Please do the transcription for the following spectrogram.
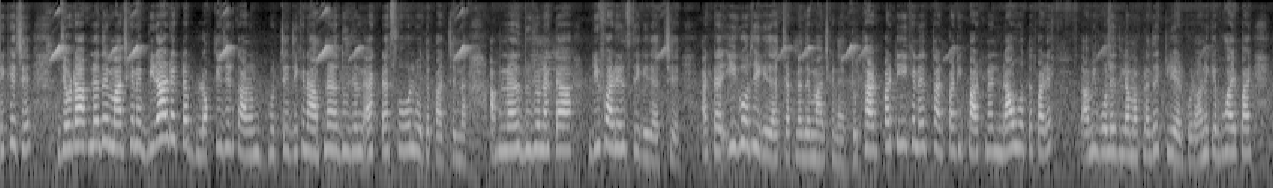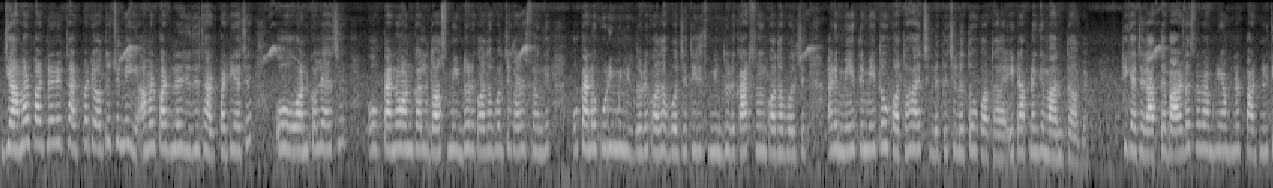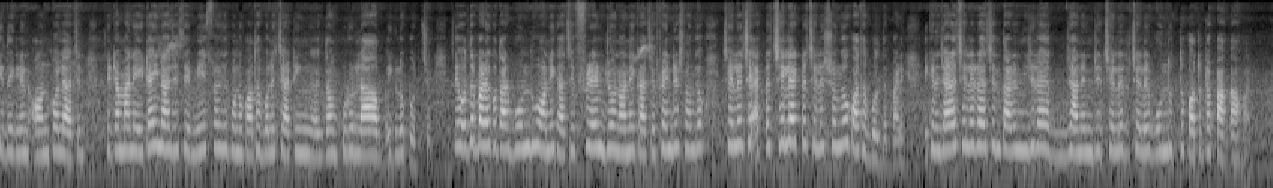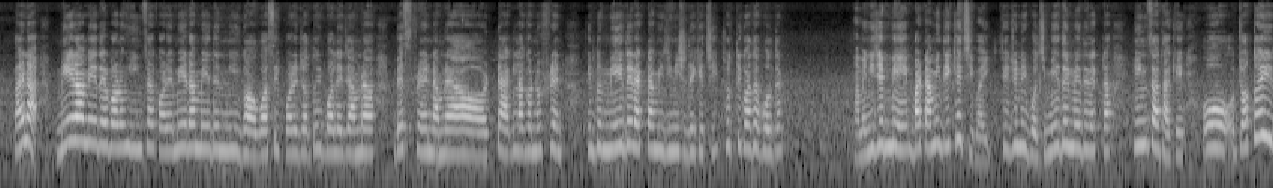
রেখেছে যে ওটা আপনাদের মাঝখানে বিরাট একটা ব্লকেজের কারণ হচ্ছে যেখানে আপনারা দুজন একটা সোল হতে পারছেন না। আপনারা দুজন একটা ডিফারেন্স থেকে যাচ্ছে, একটা ইগো থেকে যাচ্ছে আপনাদের মাঝখানে। তো থার্ড পার্টি এখানে থার্ড পার্টি পার্টনার নাও হতে পারে। আমি বলে দিলাম আপনাদের ক্লিয়ার করে। অনেকে ভয় পায় যে আমার পার্টনারের থার্ড পার্টি অথচ নেই। আমার পার্টনারের যদি থার্ড পার্টি আছে, ও অন কলে আছে, ও কেন অন কলে দশ মিনিট ধরে কথা বলছে কারোর সঙ্গে? ও কেন কুড়ি মিনিট ধরে কথা বলছে, তিরিশ মিনিট ধরে কার সঙ্গে কথা বলছে? আরে মেয়েতে মেয়েতেও কথা হয়, ছেলেতে ছেলেতেও কথা হয়, এটা আপনাকে মানতে হবে। ঠিক আছে, রাতে বারোটার সময় আপনি আপনার পার্টনারকে দেখলেন অন কলে আছেন, সেটা মানে এটাই না যে সে মেয়ের সঙ্গে কোনো কথা বলে চ্যাটিং একদম পুরো লাভ এগুলো করছে। সে হতে পারে তার বন্ধু অনেক আছে ফ্রেন্ড জোন অনেক আছে ফ্রেন্ডের সঙ্গেও ছেলে একটা ছেলে একটা ছেলের সঙ্গেও কথা বলতে পারে। এখানে যারা ছেলেরা আছেন, তারা নিজেরা জানেন যে ছেলের ছেলের বন্ধুত্ব কতটা পাকা হয়। তাই না? মেয়েরা মেয়েদের বরং হিংসা করে, মেয়েরা মেয়েদের নিয়ে গসিপ করে, যতই বলে যে আমরা বেস্ট ফ্রেন্ড আমরা ট্যাগ লাগানো ফ্রেন্ড কিন্তু মেয়েদের একটা আমি জিনিস দেখেছি, সত্যি কথা বলতে। আমি নিজে মেয়ে বাট আমি দেখেছি ভাই সেই জন্যই বলছি, মেয়েদের মেয়েদের একটা হিংসা থাকে। ও যতই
